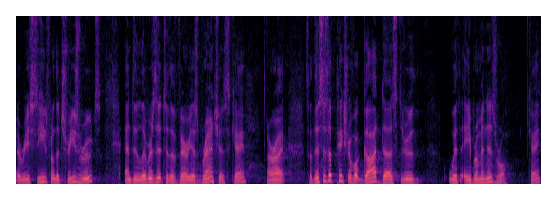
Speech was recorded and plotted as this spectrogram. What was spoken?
it receives from the tree's roots and delivers it to the various branches. Okay? All right. So this is a picture of what God does through with Abram and Israel. Okay?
